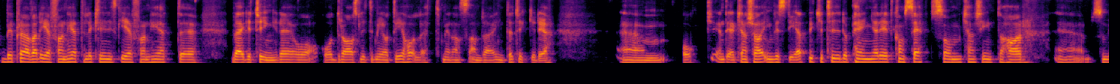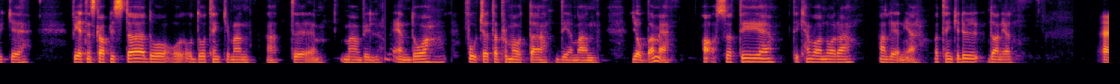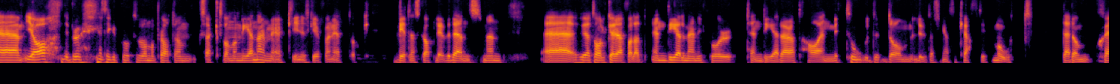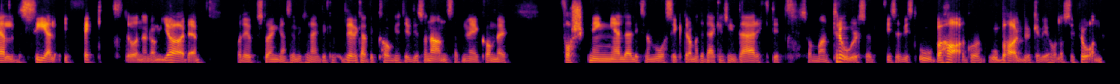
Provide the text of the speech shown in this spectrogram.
beprövad erfarenhet eller klinisk erfarenhet eh, väger tyngre och, och dras lite mer åt det hållet medan andra inte tycker det. Um, och en del kanske har investerat mycket tid och pengar i ett koncept som kanske inte har eh, så mycket vetenskapligt stöd och, och, och då tänker man att eh, man vill ändå fortsätta promota det man jobbar med. Ja, så att det, det kan vara några anledningar. Vad tänker du Daniel? Ehm, ja, det beror helt enkelt på också vad man pratar om, exakt vad man menar med klinisk erfarenhet och vetenskaplig evidens. Men eh, hur jag tolkar det i alla fall att en del människor tenderar att ha en metod de lutar sig ganska kraftigt mot där de själv ser effekt då när de gör det. Och det uppstår en ganska mycket det vi kallar för kognitiv dissonans, att när det kommer forskning eller liksom åsikter om att det där kanske inte är riktigt som man tror så finns ett visst obehag och obehag brukar vi hålla oss ifrån.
